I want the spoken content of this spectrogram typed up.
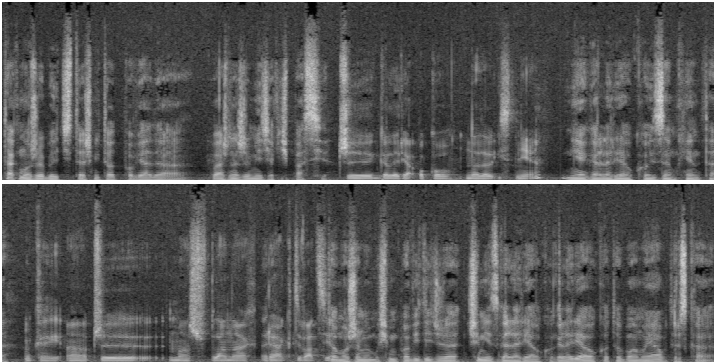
tak może być, też mi to odpowiada. Ważne, żeby mieć jakieś pasje. Czy Galeria Oko nadal istnieje? Nie, galeria oko jest zamknięta. Okej, a czy masz w planach reaktywację? To możemy, musimy powiedzieć, że czym jest Galeria Oko? Galeria Oko to była moja autorska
